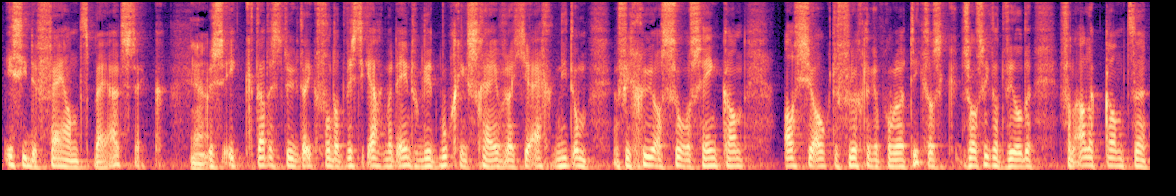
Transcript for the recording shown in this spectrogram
is hij de vijand bij uitstek. Ja. Dus ik, dat is natuurlijk, ik vond, dat wist ik eigenlijk meteen toen ik dit boek ging schrijven, dat je eigenlijk niet om een figuur als Soros heen kan als je ook de vluchtelingenproblematiek, zoals ik, zoals ik dat wilde, van alle kanten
